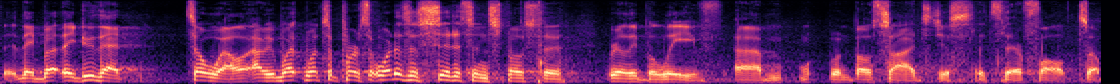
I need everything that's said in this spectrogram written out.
they but they do that so well. I mean, what, what's a person? What is a citizen supposed to really believe um, when both sides just it's their fault? So,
